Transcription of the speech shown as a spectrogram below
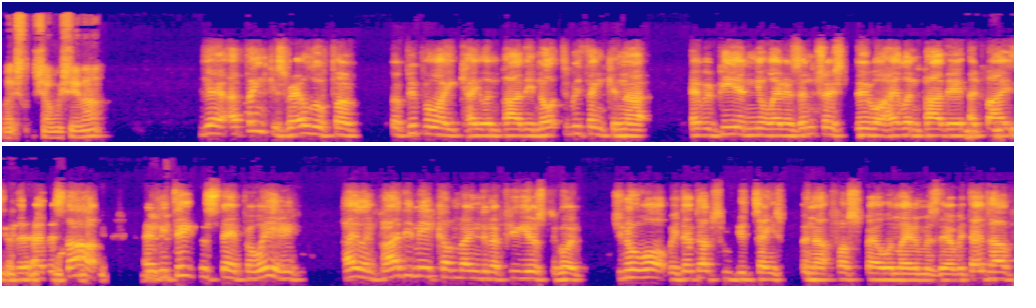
Let's shall we say that? Yeah, I think as well though for for people like Highland Paddy not to be thinking that it would be in Neil Lennon's interest to do what Highland Paddy advised at, the, at the start. If he takes a step away, Highland Paddy may come round in a few years to go, do you know what? We did have some good times in that first spell when Lennon was there. We did have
